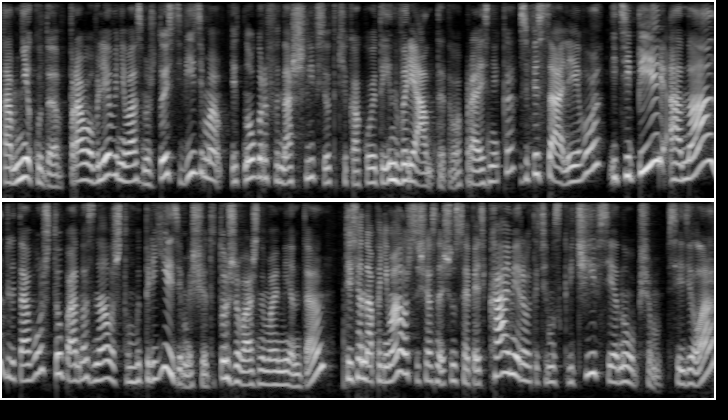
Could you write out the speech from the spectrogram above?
Там некуда, вправо-влево невозможно. То есть, видимо, этнографы нашли все-таки какой-то инвариант этого праздника, записали его, и теперь она для того, чтобы она знала, что мы приедем еще, это тоже важный момент, да? То есть она понимала, что сейчас начнутся опять камеры, вот эти москвичи все, ну, в общем, все дела,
